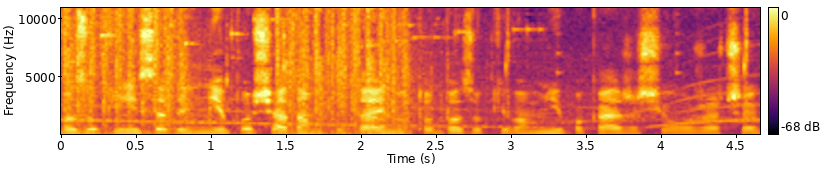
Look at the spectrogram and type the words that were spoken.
Bazuki niestety nie posiadam tutaj, no to bazuki wam nie pokażę siłą rzeczy.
